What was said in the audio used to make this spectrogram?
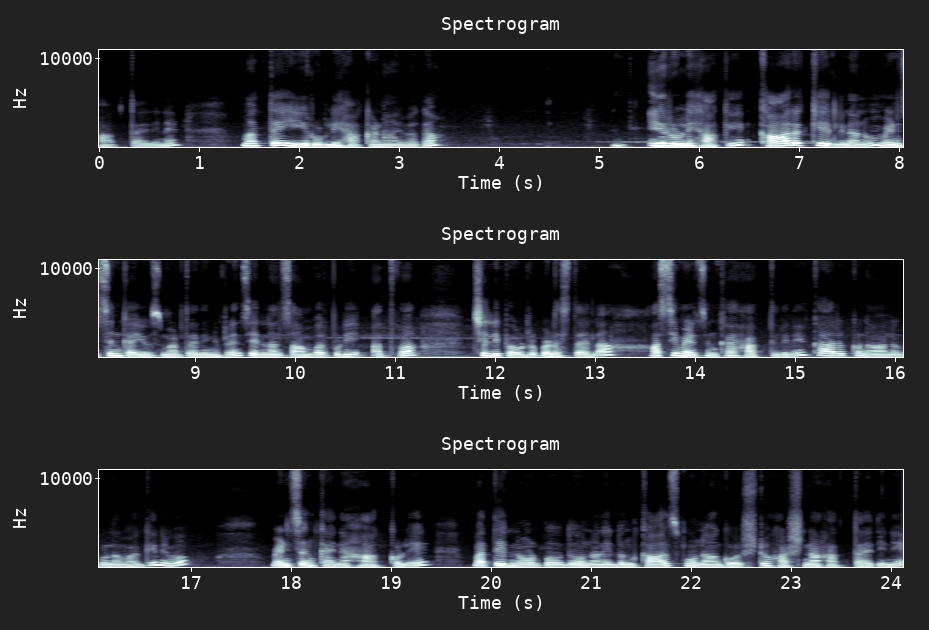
ಹಾಕ್ತಾ ಇದ್ದೀನಿ. ಮತ್ತು ಈರುಳ್ಳಿ ಹಾಕೋಣ ಇವಾಗ. ಈರುಳ್ಳಿ ಹಾಕಿ, ಖಾರಕ್ಕೆ ಇಲ್ಲಿ ನಾನು ಮೆಣಸಿನ್ಕಾಯಿ ಯೂಸ್ ಮಾಡ್ತಾಯಿದ್ದೀನಿ ಫ್ರೆಂಡ್ಸ್ ಇಲ್ಲಿ ನಾನು ಸಾಂಬಾರು ಪುಡಿ ಅಥವಾ ಚಿಲ್ಲಿ ಪೌಡ್ರು ಬಳಸ್ತಾ ಇಲ್ಲ. ಹಸಿ ಮೆಣಸಿನ್ಕಾಯಿ ಹಾಕ್ತಿದ್ದೀನಿ. ಖಾರಕ್ಕೂ ಅನುಗುಣವಾಗಿ ನೀವು ಮೆಣಸಿನ್ಕಾಯಿನ ಹಾಕ್ಕೊಳ್ಳಿ. ಮತ್ತು ಇಲ್ಲಿ ನೋಡ್ಬೋದು, ನಾನು ಇಲ್ಲೊಂದು ಕಾಲು ಸ್ಪೂನ್ ಆಗುವಷ್ಟು ಅರ್ಶಿನ ಹಾಕ್ತಾಯಿದ್ದೀನಿ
